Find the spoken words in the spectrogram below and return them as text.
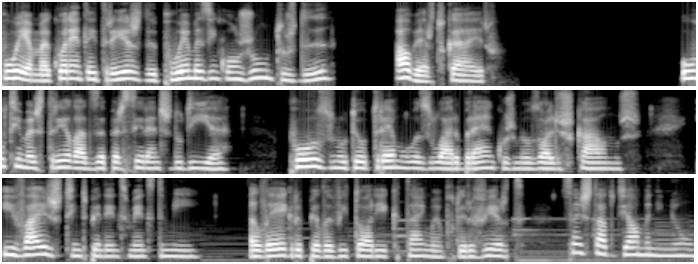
Poema 43 de Poemas Inconjuntos de Alberto Queiro. Última estrela a desaparecer antes do dia, pouso no teu trêmulo azular branco os meus olhos calmos e vejo-te independentemente de mim, alegre pela vitória que tenho em poder ver-te, sem estado de alma nenhum,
